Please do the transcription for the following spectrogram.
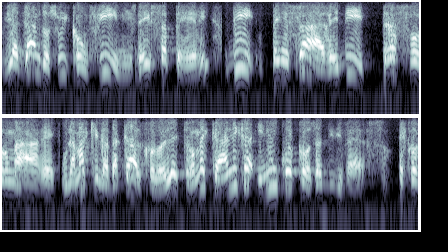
viaggiando sui confini dei saperi di pensare di trasformare una macchina da calcolo elettromeccanica in un qualcosa di diverso. Ecco,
